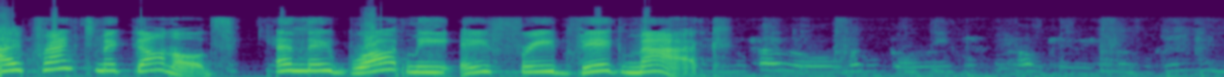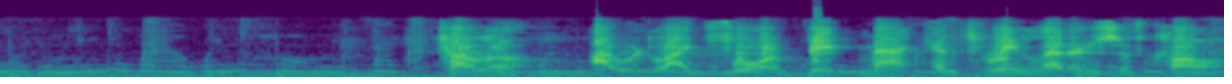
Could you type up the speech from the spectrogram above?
I pranked McDonald's, and they brought me a free Big Mac. Hello, McDonald's. How can we help? Hello, I would like four Big Mac and three letters of call.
